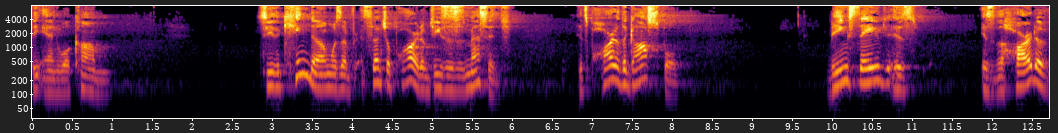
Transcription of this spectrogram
the end will come. See, the kingdom was an essential part of Jesus' message. It's part of the gospel. Being saved is, is the heart of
